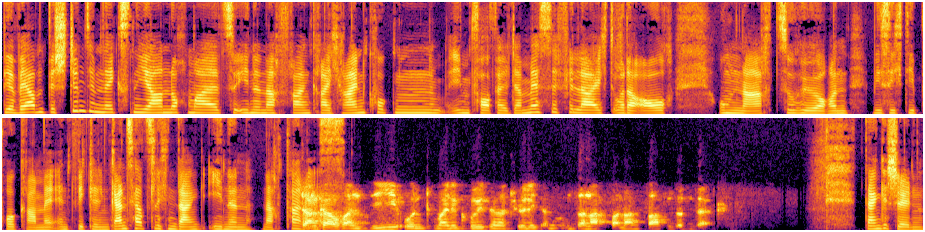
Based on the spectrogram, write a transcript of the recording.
wir werden bestimmt im nächsten Jahr nochmal zu Ihnen nach Frankreich reingucken, im Vorfeld der Messe vielleicht oder auch, um nachzuhören, wie sich die Programme entwickeln. Ganz herzlichen Dank Ihnen nach Paris. Danke auch an Sie und meine Grüße natürlich an unser Nachbarland Baden-Württemberg. Dankeschön.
